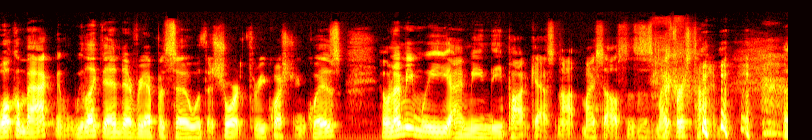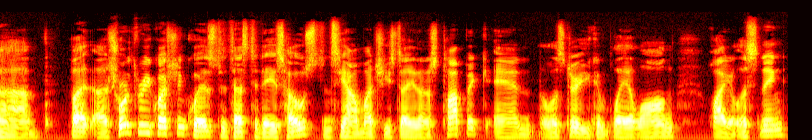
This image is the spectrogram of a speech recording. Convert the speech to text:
Welcome back. We like to end every episode with a short three question quiz. And when I mean we, I mean the podcast, not myself, since this is my first time. um, but a short three question quiz to test today's host and see how much he studied on his topic. And the listener, you can play along while you're listening.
